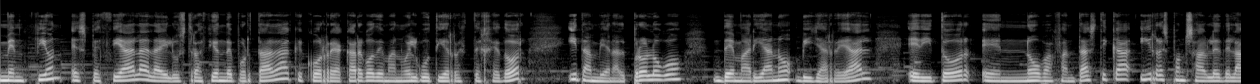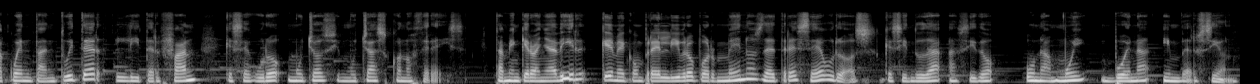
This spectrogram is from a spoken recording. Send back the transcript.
Mención especial a la ilustración de portada que corre a cargo de Manuel Gutiérrez Tejedor y también al prólogo de Mariano Villarreal, editor en Nova Fantástica y responsable de la cuenta en Twitter Literfan, que seguro muchos y muchas conoceréis. También quiero añadir que me compré el libro por menos de 3 euros, que sin duda ha sido una muy buena inversión.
